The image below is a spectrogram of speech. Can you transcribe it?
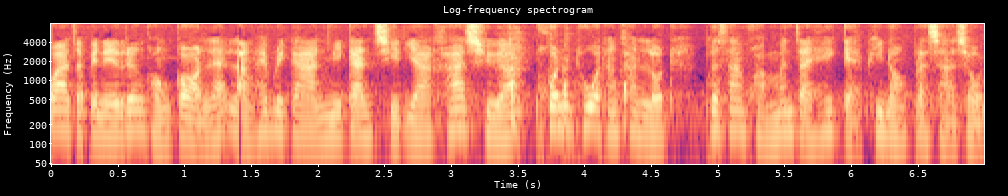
ว่าจะเป็นในเรื่องของก่อนและหลังให้บริการมีการฉีดยาฆ่าเชื้อพ่นทั่วทั้งคันรถเพื่อสร้างความมั่นใจให้แก่พี่น้องประชาชน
